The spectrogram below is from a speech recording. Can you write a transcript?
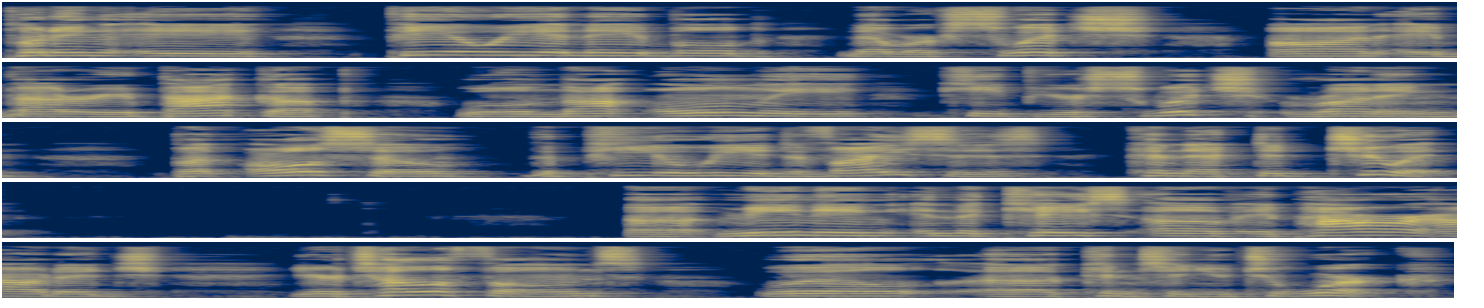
Putting a PoE enabled network switch on a battery backup will not only keep your switch running, but also the PoE devices connected to it uh, meaning in the case of a power outage, your telephones will uh, continue to work.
